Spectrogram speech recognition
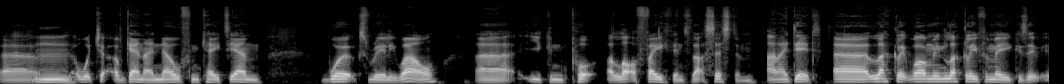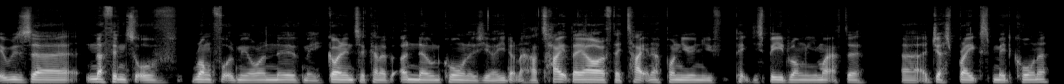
uh, mm. which again I know from KTM works really well uh, you can put a lot of faith into that system. And I did. Uh, luckily, well, I mean, luckily for me, because it, it, was uh, nothing sort of wrong footed me or unnerved me going into kind of unknown corners. You know, you don't know how tight they are. If they tighten up on you and you've picked your speed wrong, you might have to uh, adjust brakes mid corner.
